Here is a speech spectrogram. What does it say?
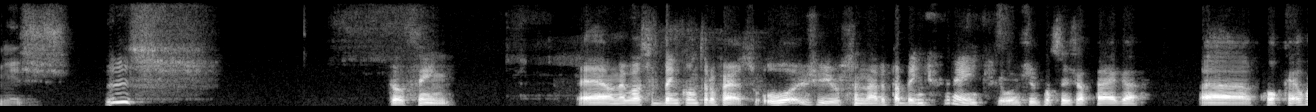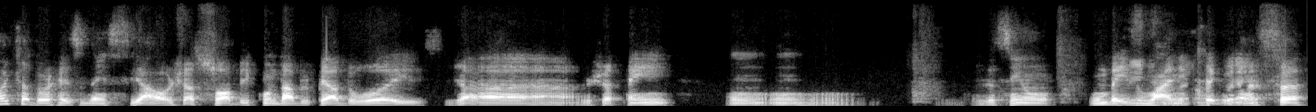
Ixi. Então, assim, é um negócio bem controverso. Hoje o cenário está bem diferente. Hoje você já pega uh, qualquer roteador residencial já sobe com WPA2, já, já tem um, um assim, um, um baseline de segurança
